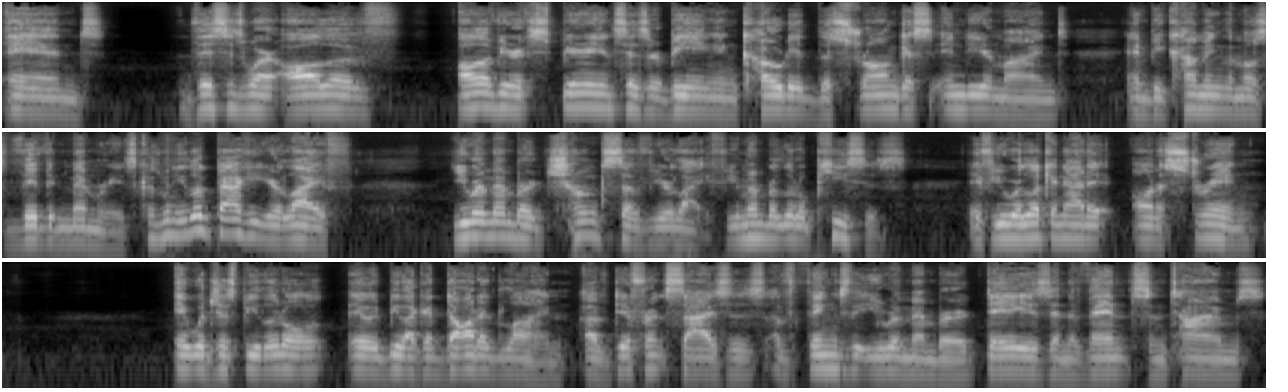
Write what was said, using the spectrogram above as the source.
And this is where all of all of your experiences are being encoded the strongest into your mind and becoming the most vivid memories. Because when you look back at your life, you remember chunks of your life. You remember little pieces. If you were looking at it on a string, it would just be little, it would be like a dotted line of different sizes of things that you remember, days and events and times,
